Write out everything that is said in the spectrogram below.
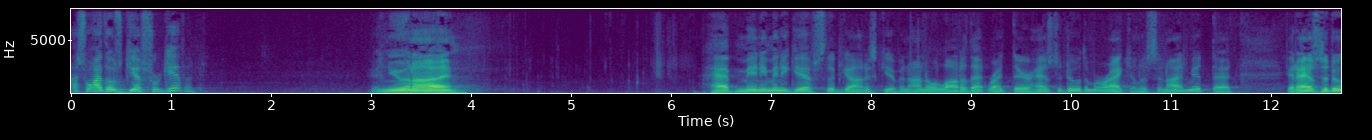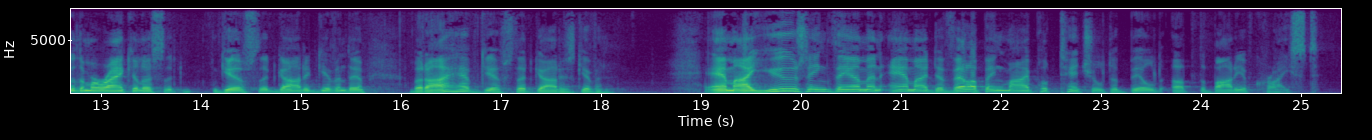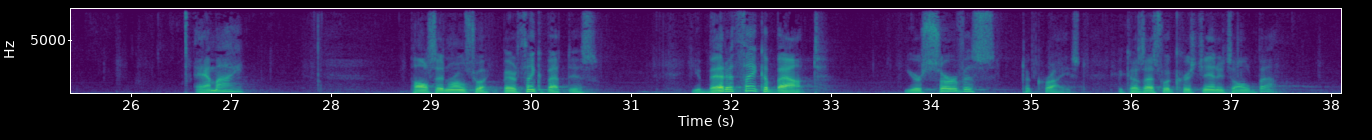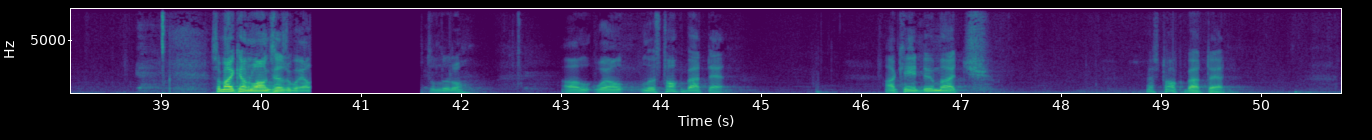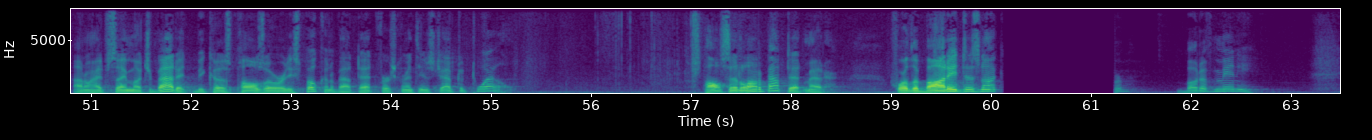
That's why those gifts were given. And you and I have many, many gifts that God has given. I know a lot of that right there has to do with the miraculous, and I admit that. It has to do with the miraculous that, gifts that God had given them, but I have gifts that God has given. Am I using them and am I developing my potential to build up the body of Christ? Am I? Paul said in Romans 12, better think about this. You better think about your service to Christ because that's what Christianity is all about. Somebody comes along and says, Well, it's a little, uh, well, let's talk about that. I can't do much. Let's talk about that. I don't have to say much about it because Paul's already spoken about that, 1 Corinthians chapter 12. Paul said a lot about that matter. For the body does not but of many.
